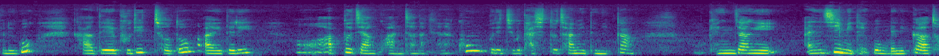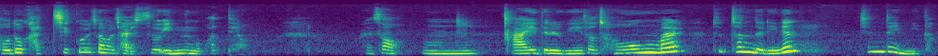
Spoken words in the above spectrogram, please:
그리고 가드에 부딪혀도 아이들이 어, 아프지 않고 안전하게 그냥 콩 부딪히고 다시 또 잠이 드니까 어, 굉장히 안심이 되고 그러니까 저도 같이 꿀잠을 잘 수 있는 것 같아요. 그래서 음, 아이들을 위해서 정말 추천드리는 침대입니다.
